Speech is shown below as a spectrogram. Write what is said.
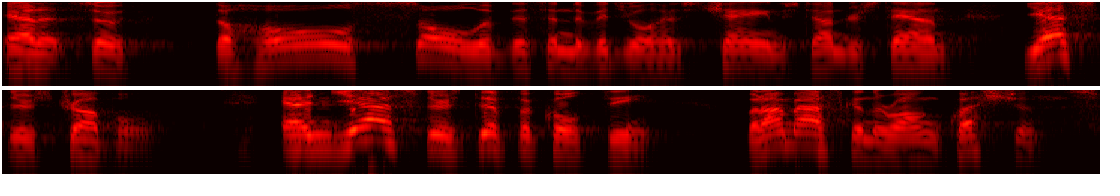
And so the whole soul of this individual has changed to understand yes, there's trouble. And yes, there's difficulty. But I'm asking the wrong questions.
